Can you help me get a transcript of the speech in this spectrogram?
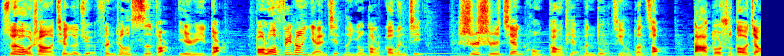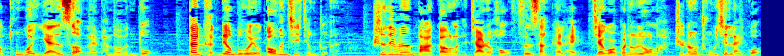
随后上切割锯分成四段，一人一段。保罗非常严谨的用到了高温计，实时监控钢铁温度进行锻造。大多数刀匠通过颜色来判断温度。但肯定不会有高温计精准。史蒂芬把钢缆加热后分散开来，结果不能用了，只能重新来过。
